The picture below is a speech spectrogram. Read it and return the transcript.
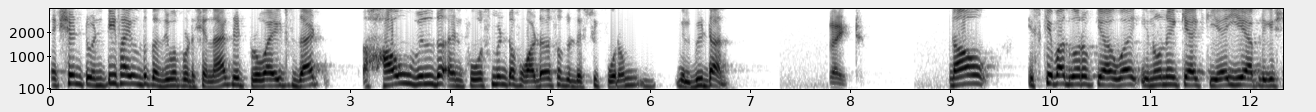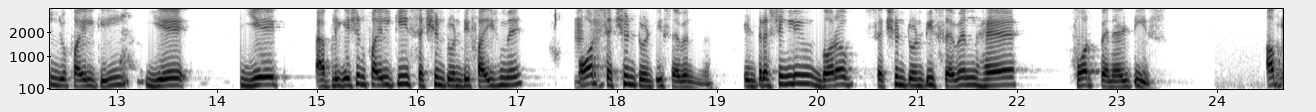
section 25 of the consumer protection act it provides that how will the enforcement of orders of the district forum will be done right now इसके बाद गौरव क्या हुआ? इन्होंने क्या किया? ये एप्लीकेशन जो फ़ाइल की ये ये एप्लीकेशन फ़ाइल की सेक्शन 25 में और सेक्शन हम्म। 27 में। इंटरेस्टिंगली गौरव सेक्शन 27 है फॉर पेनल्टीज अब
